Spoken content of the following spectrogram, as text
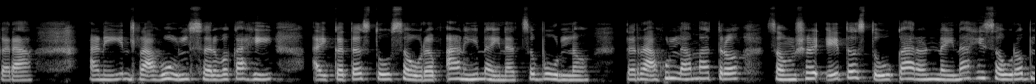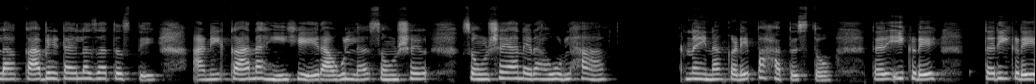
करा. आणि राहुल सर्व काही ऐकत असतो सौरभ आणि नैनाचं बोलणं. तर राहुलला मात्र संशय येत असतो कारण नैना ही सौरभला का भेटायला जात असते? आणि का नाही हे राहुलला संशय संशयाने राहुल हा नैनाकडे पाहत असतो. तर इकडे तर इकडे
